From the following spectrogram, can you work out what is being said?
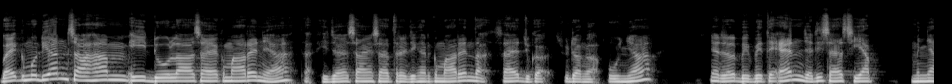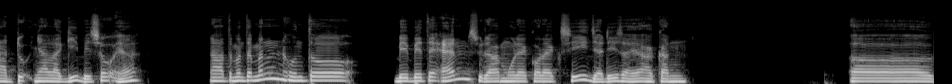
Baik kemudian saham idola saya kemarin ya, idola saya yang saya tradingan kemarin tak saya juga sudah nggak punya. Ini adalah BBTN, jadi saya siap menyaduknya lagi besok ya. Nah, teman-teman untuk BBTN sudah mulai koreksi, jadi saya akan uh,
